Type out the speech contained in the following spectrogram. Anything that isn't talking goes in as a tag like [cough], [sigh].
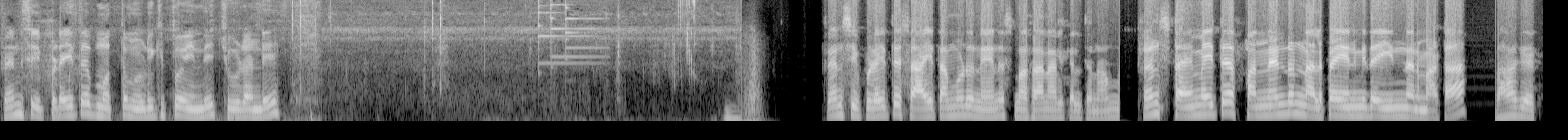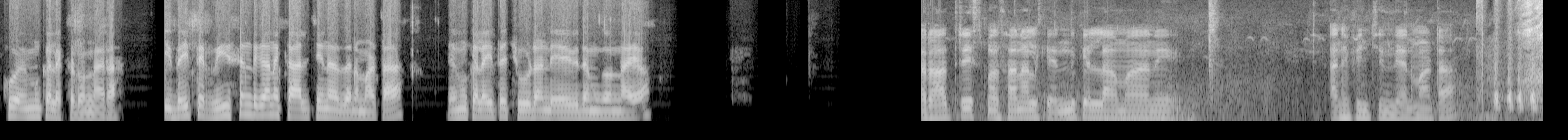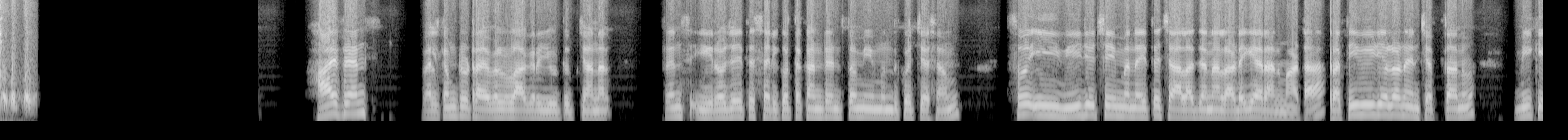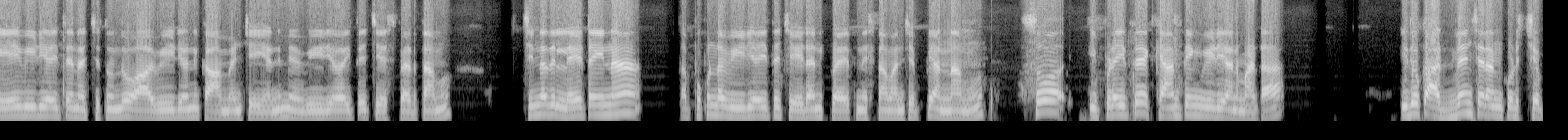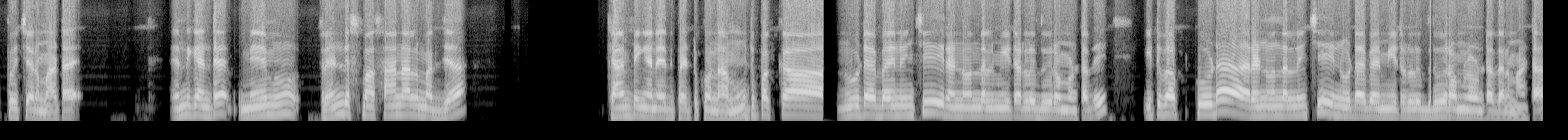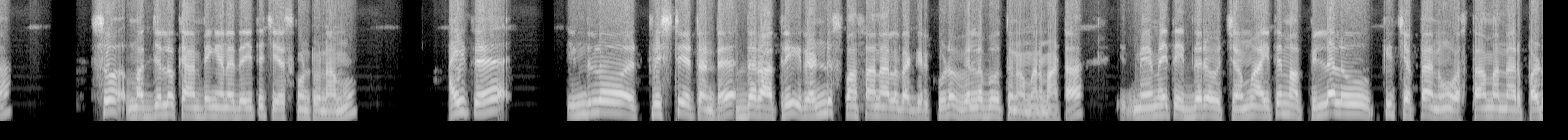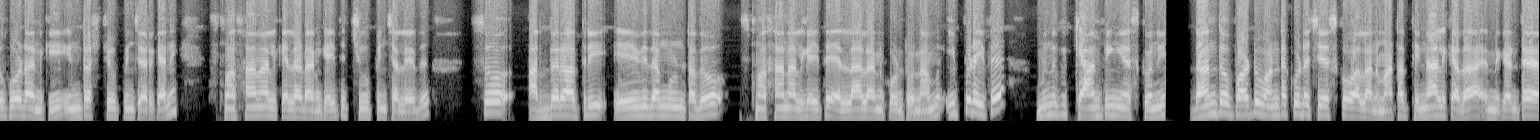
Friends ఇప్పుడైతే మొత్తం ఉడికిపోయింది. చూడండి. ఫ్రెండ్స్ ఇప్పుడైతే సాయి తమ్ముడు నేను శ్మశానాలకు వెళ్తున్నాం. ఫ్రెండ్స్ టైం అయితే పన్నెండు నలభై ఎనిమిది అయ్యింది అనమాట బాగా ఎక్కువ ఎముకలు ఎక్కడ ఉన్నారా ఇదైతే రీసెంట్ గానే కాల్చినది అనమాట ఎముకలు అయితే చూడండి ఏ విధంగా ఉన్నాయో. రాత్రి శ్మశానాలకి ఎందుకు వెళ్ళామా అని అనిపించింది అనమాట hi friends welcome to tribal vlogger YouTube channel. Friends ఈ అయితే సరికొత్త కంటెంట్తో మీ ముందుకు వచ్చేసాం. సో ఈ వీడియో చేయమని అయితే చాలా జనాలు అడిగారు అనమాట ప్రతి వీడియోలో నేను చెప్తాను మీకు ఏ వీడియో అయితే నచ్చుతుందో ఆ వీడియోని కామెంట్ చేయండి మేము వీడియో అయితే చేసి పెడతాము. చిన్నది లేట్ అయినా తప్పకుండా వీడియో అయితే చేయడానికి ప్రయత్నిస్తామని చెప్పి అన్నాము. సో ఇప్పుడైతే క్యాంపింగ్ వీడియో అనమాట ఇది ఒక అడ్వెంచర్ అని కూడా చెప్పొచ్చు అనమాట ఎందుకంటే మేము రెండు శ్మశానాల మధ్య క్యాంపింగ్ అనేది పెట్టుకున్నాము. ఇటుపక్క నూట యాభై నుంచి రెండు వందల మీటర్ల దూరం ఉంటుంది. ఇటువైపు కూడా రెండు వందల నుంచి నూట యాభై మీటర్ల దూరంలో ఉంటుంది అనమాట సో మధ్యలో క్యాంపింగ్ అనేది అయితే చేసుకుంటున్నాము. అయితే ఇందులో ట్విస్ట్ ఏంటంటే అర్ధరాత్రి రెండు శ్మశానాల దగ్గరికి కూడా వెళ్ళబోతున్నాం అనమాట మేమైతే ఇద్దరే వచ్చాము. అయితే మా పిల్లలకి చెప్పాను వస్తామన్నారు. పడుకోవడానికి ఇంట్రెస్ట్ చూపించారు కానీ శ్మశానాలకు వెళ్ళడానికి అయితే చూపించలేదు. సో అర్ధరాత్రి ఏ విధంగా ఉంటుందో శ్మశానాలకి అయితే వెళ్ళాలనుకుంటున్నాము. ఇప్పుడైతే ముందుకు క్యాంపింగ్ వేసుకొని దాంతో పాటు వంట కూడా చేసుకోవాలన్నమాట. తినాలి కదా ఎందుకంటే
